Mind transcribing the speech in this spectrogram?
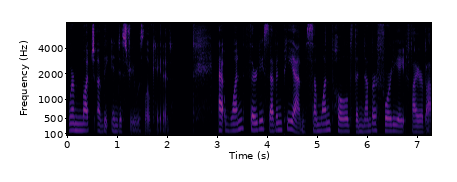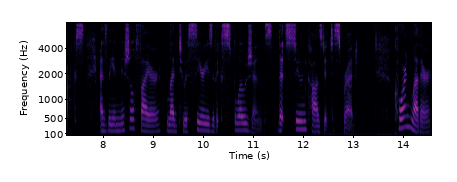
where much of the industry was located. At 1:37 p.m., someone pulled the number 48 firebox as the initial fire led to a series of explosions that soon caused it to spread. Korn Leather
